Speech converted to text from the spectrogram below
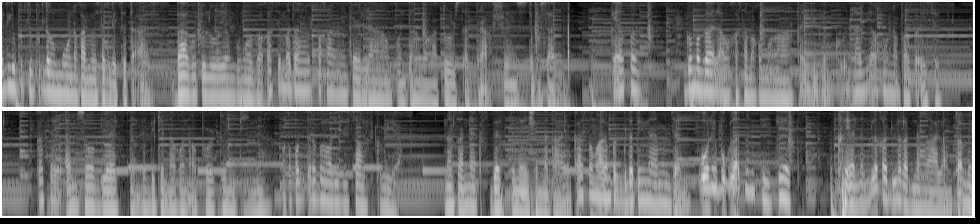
Naglipot-lipot lang muna kami saglit sa taas bago tuluyang bumaba kasi madami pa kami kailangan puntahan mga tourist attractions sa Busan. Kaya pag gumagala ako kasama ko mga kaibigan ko, lagi akong napapaisip. Kasi I'm so blessed and nabigyan ako ng opportunity na makapagtrabaho dito sa South Korea. Nasa next destination na tayo. Kaso nga lang pagdating namin dyan, fully book lahat ng ticket. Kaya naglakad-lakad na nga lang kami.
